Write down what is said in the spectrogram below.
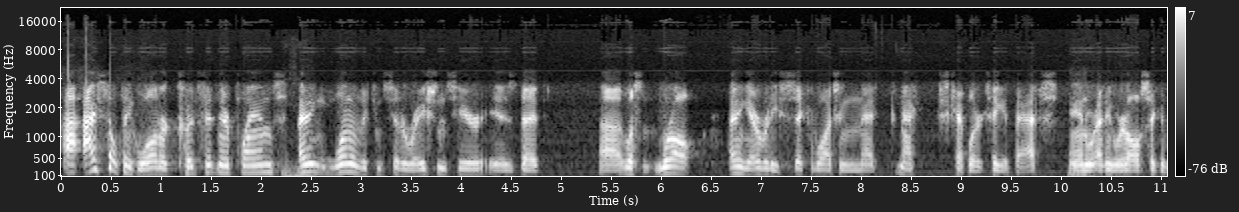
I, I still think Wallner could fit in their plans. Mm-hmm. I think one of the considerations here is that, uh, listen, we're all, I think everybody's sick of watching Matt, Max Kepler take at bats, and I think we're all sick of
